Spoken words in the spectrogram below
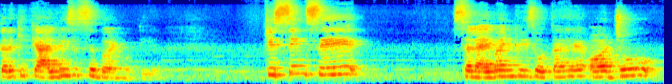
तरह की कैलोरीज इससे बर्न होती है। किसिंग से सलाइवा इंक्रीज होता है और जो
